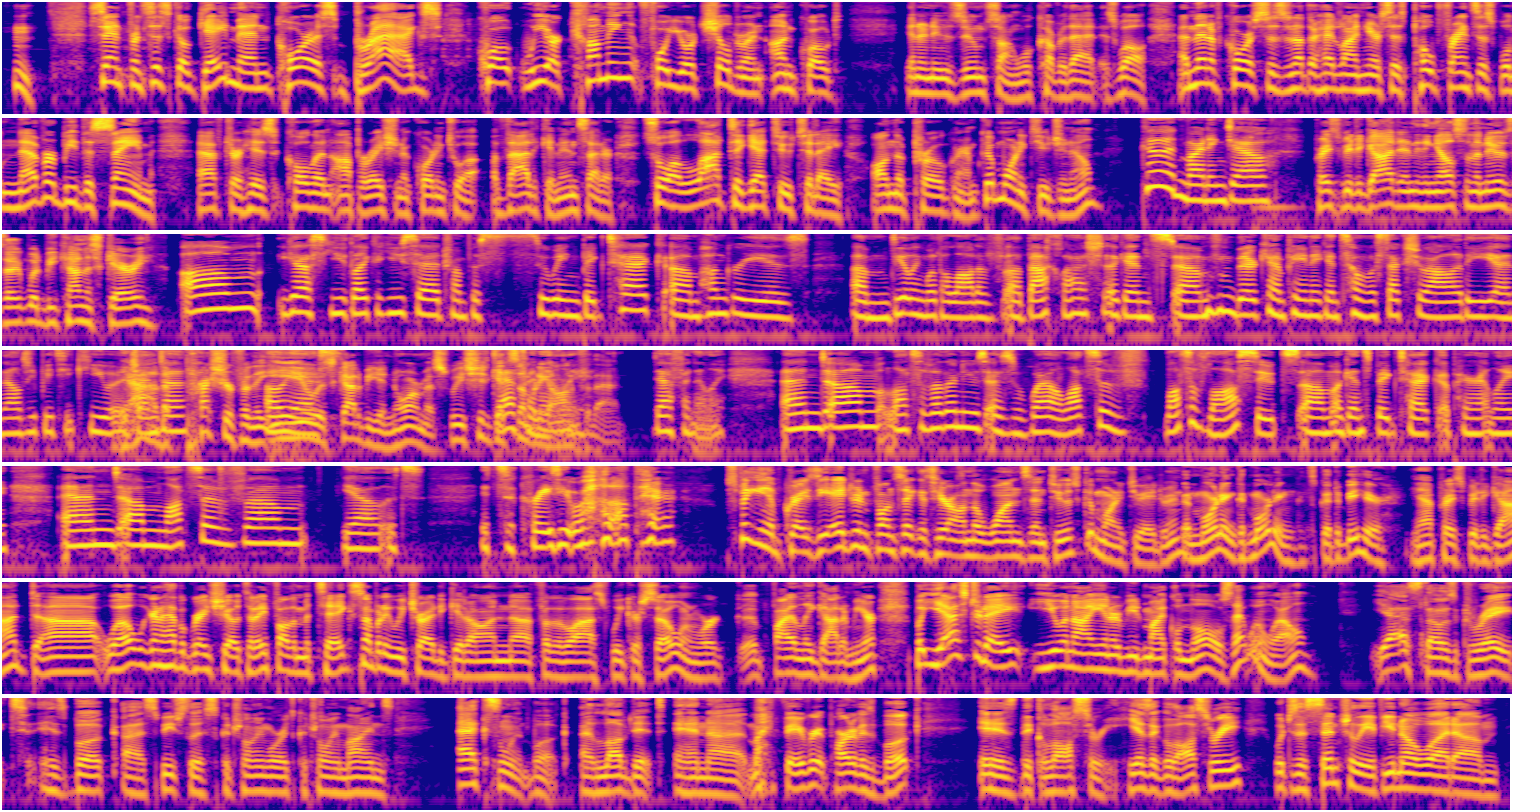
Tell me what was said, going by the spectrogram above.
Hmm. San Francisco gay men chorus brags, quote, we are coming for your children, unquote, in a new Zoom song. We'll cover that as well. And then, of course, there's another headline here says Pope Francis will never be the same after his colon operation, according to a, a Vatican insider. So a lot to get to today on the program. Good morning to you, Janelle. Good morning, Joe. Praise be to God. Anything else in the news that would be kind of scary? Um, yes, you like you said, Trump is suing big tech. Um, Hungary is um, dealing with a lot of uh, backlash against um, their campaign against homosexuality and LGBTQ agenda. Yeah, the pressure from the oh, EU yes. has got to be enormous. We should get Definitely. somebody on for that. Definitely, and um, lots of other news as well. Lots of lots of lawsuits um, against big tech apparently, and um, lots of um, yeah, it's it's a crazy world out there. Speaking of crazy, Adrian Fonseca is here on the ones and twos. Good morning to you, Adrian. Good morning. Good morning. It's good to be here. Yeah, praise be to God. Uh, well, we're going to have a great show today. Father McTeigue, somebody we tried to get on uh, for the last week or so, and we're uh, finally got him here. But yesterday, you and I interviewed Michael Knowles. That went well. Yes, that was great. His book, uh, Speechless Controlling Words, Controlling Minds, excellent book. I loved it. And uh, my favorite part of his book is the glossary. He has a glossary, which is essentially, if you know what. Um,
